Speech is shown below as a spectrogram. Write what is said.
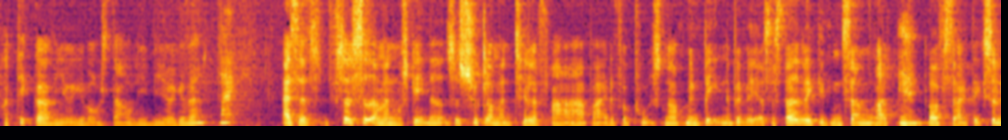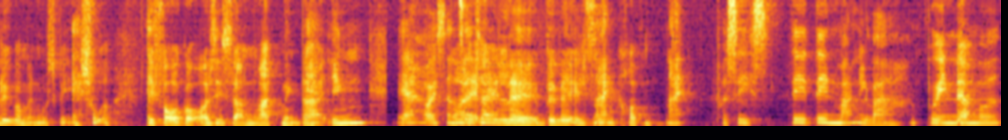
Og det gør vi jo ikke i vores daglige virke, vel? Nej. Altså, så sidder man måske ned, så cykler man til og fra arbejde, for pulsen op, men benene bevæger sig stadigvæk i den samme retning, ja. sagt, ikke? Så løber man måske ja. en tur. Det foregår også i samme retning. Der ja. er ingen ja, horisontal øh, bevægelse Nej. i kroppen. Nej, præcis. Det, det er en mangelvare på en eller anden ja. måde.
